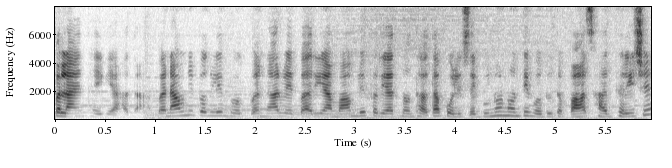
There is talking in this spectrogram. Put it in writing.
પલાયન થઈ ગયા હતા. બનાવને પગલે ભોગ બનનાર વેપારી આ મામલે ફરિયાદ નોંધાવતા પોલીસે ગુનો નોંધી વધુ તપાસ હાથ ધરી છે.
